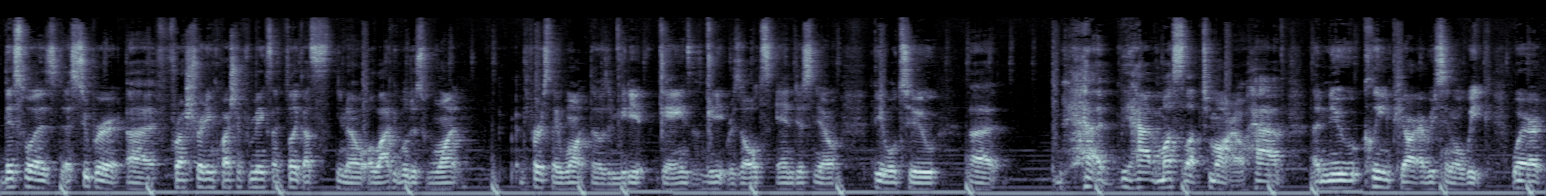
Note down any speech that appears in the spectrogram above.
this was a super uh, frustrating question for me because I feel like that's, you know, a lot of people just want, first they want those immediate gains, those immediate results, and just, you know, be able to uh, have, have muscle up tomorrow, have a new clean PR every single week, where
